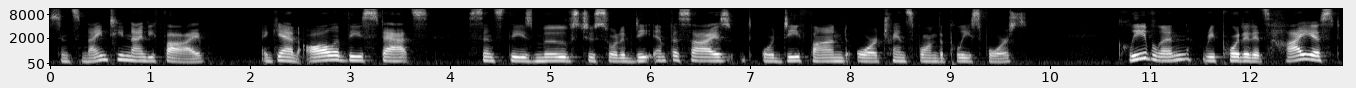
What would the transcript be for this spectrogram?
since 1995. Again, all of these stats since these moves to sort of de emphasize or defund or transform the police force. Cleveland reported its highest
